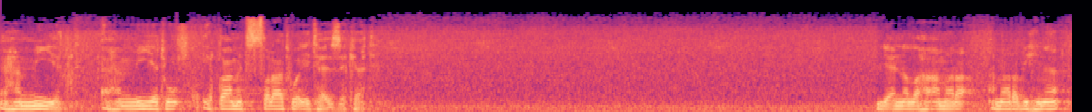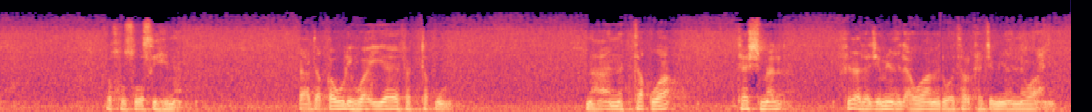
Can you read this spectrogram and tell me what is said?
أهمية أهمية إقامة الصلاة وإيتاء الزكاة. لأن الله أمر أمر بهما بخصوصهما. بعد قوله وإياي فاتقون مع أن التقوى تشمل فعل جميع الأوامر وترك جميع النواهي.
